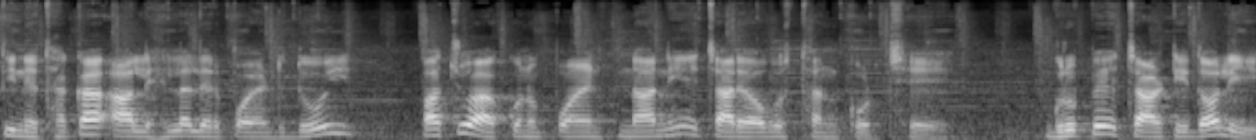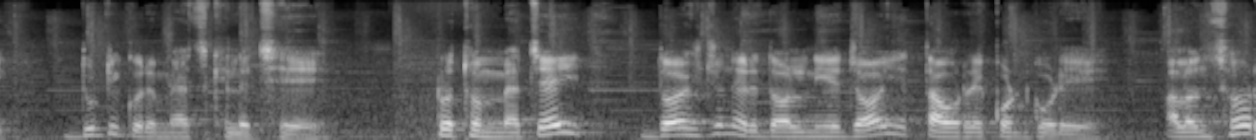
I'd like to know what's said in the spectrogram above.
তিনে থাকা আল হিলালের পয়েন্ট দুই, পাচুয়া কোনো পয়েন্ট না নিয়ে চারে অবস্থান করছে। গ্রুপে চারটি দলই দুটি করে ম্যাচ খেলেছে। প্রথম ম্যাচেই দশ জনের দল নিয়ে জয়, তাও রেকর্ড গড়ে। আলোনসোর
